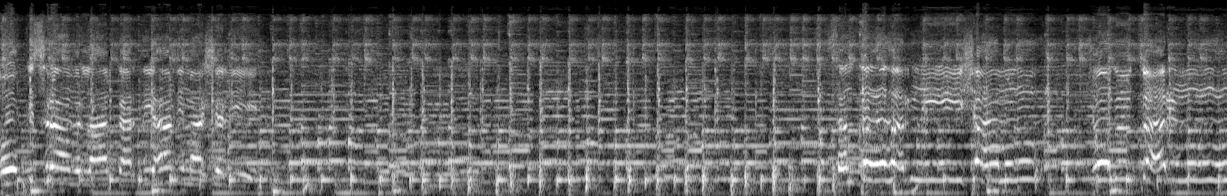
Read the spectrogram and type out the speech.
ਉਹ ਕਿਸ ਤਰ੍ਹਾਂ ਵਰਲਾਪ ਕਰਦੀ ਹਾਂ ਜੀ, ਮਾਸਟਰ ਜੀ। ਸੰਤ ਹਰਨੀ ਸ਼ਾਮ ਨੂੰ ਜੋਗ ਘਰ ਨੂੰ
